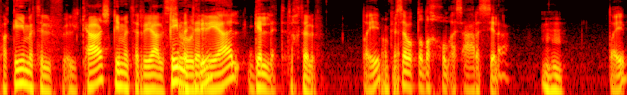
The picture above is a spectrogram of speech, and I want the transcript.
فقيمة الف... الكاش قيمة الريال قيمة السعودي الريال قلت. تختلف. طيب okay. بسبب تضخم أسعار السلع. مهم. طيب.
